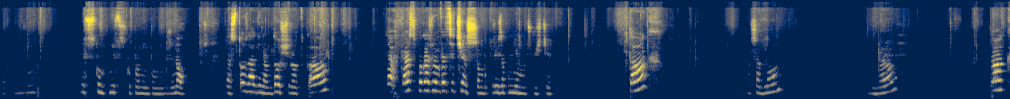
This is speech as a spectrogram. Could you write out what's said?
Jak to było? Nie wszystko, nie wszystko pamiętam dobrze, no. Teraz to zaginam do środka. Tak, teraz pokażę wersję cięższą, bo której zapomniałem oczywiście. Tak. Na szablon. Dobra. Tak.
